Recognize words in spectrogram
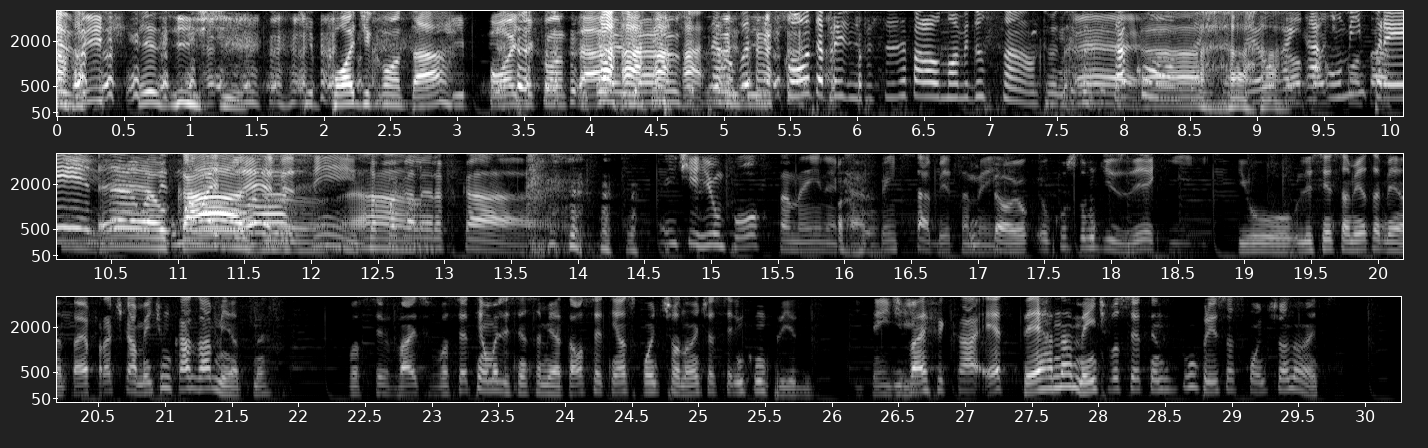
Existe. Existe. que pode contar. E pode contar, não você conta pra gente, não precisa falar o nome do santo, assim, você só É. conta, entendeu? Só Aí, pode uma contar, assim. empresa, É, uma o pessoa mais caso. leve, assim, só pra Ah. galera ficar... A gente ri um pouco também, né, cara? Pra gente saber também. Então, eu, eu costumo dizer que, que o licenciamento ambiental é praticamente um casamento, né? Você vai, se você tem uma licença ambiental, você tem as condicionantes a serem cumpridas. Entendi. E vai ficar eternamente você tendo que cumprir essas condicionantes.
